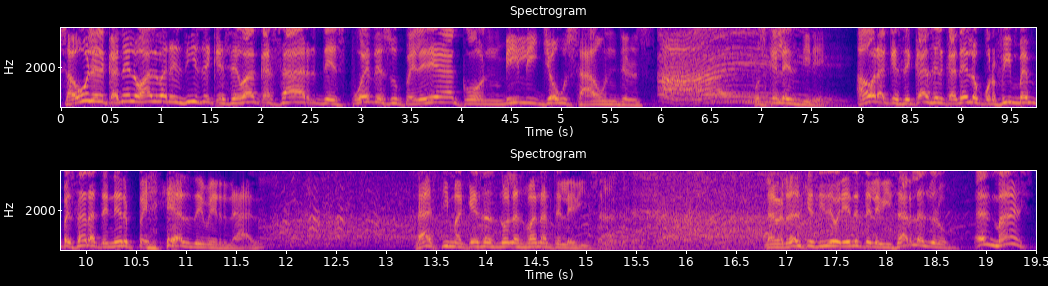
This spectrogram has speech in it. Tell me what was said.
Saúl El Canelo Álvarez dice que se va a casar después de su pelea con Billy Joe Saunders. Pues, ¿qué les diré? Ahora que se case el Canelo, por fin va a empezar a tener peleas de verdad. Lástima que esas no las van a televisar. La verdad es que sí deberían de televisarlas, pero es más,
